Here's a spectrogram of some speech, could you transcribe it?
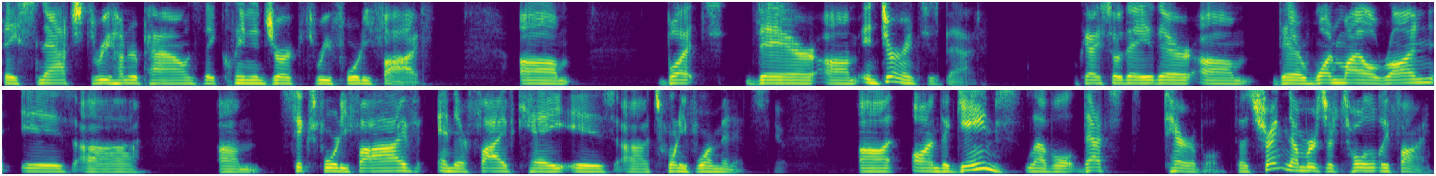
they snatch 300 pounds. They clean and jerk 345. Um, but their um, endurance is bad. Okay, so they their um, their one mile run is uh, um, 645, and their 5K is uh, 24 minutes. Yep. Uh, on the games level, that's terrible. The strength numbers are totally fine.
